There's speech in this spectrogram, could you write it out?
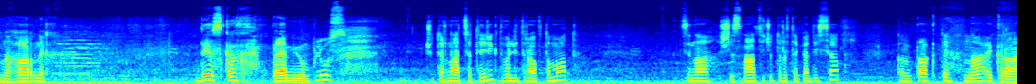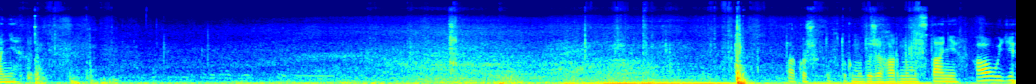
На гарних дисках Premium Plus. 14 рік, 2 літра автомат. Ціна 16450. Контакти на екрані. Також в такому дуже гарному стані Audi.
